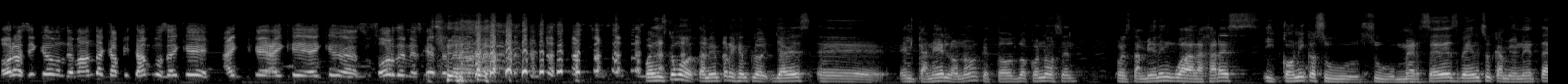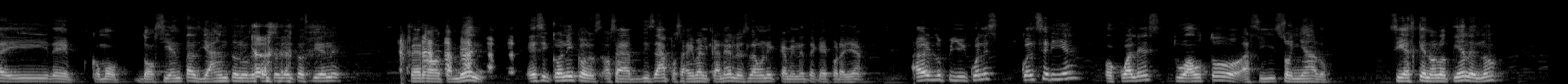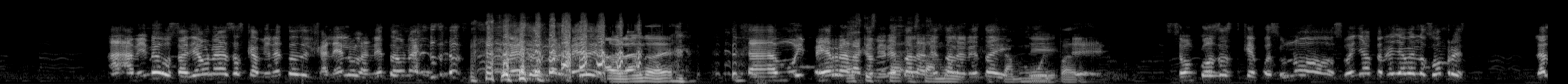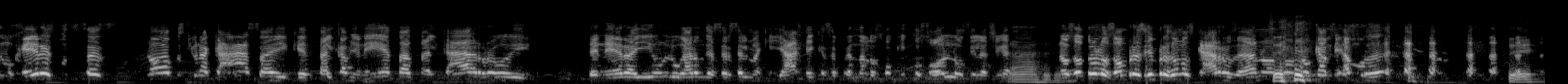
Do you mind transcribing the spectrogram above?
ahora sí que donde manda capitán, pues hay que, hay que, hay que, hay que a sus órdenes, jefe. pues es como también, por ejemplo, ya ves eh, el Canelo, ¿no? Que todos lo conocen. Pues también en Guadalajara es icónico su, su Mercedes Benz, su camioneta ahí de como 200 llantas, no sé cuántas llantas tiene pero también es icónico, o sea, dice, ah, pues ahí va el Canelo, es la única camioneta que hay por allá. A ver, Lupillo, ¿y cuál, es, cuál sería o cuál es tu auto así soñado? Si es que no lo tienes, ¿no? A, mí me gustaría una de esas camionetas del Canelo, la neta, una de esas, una de esas Mercedes. Hablando, ¿eh? Está muy perra la camioneta, la neta, la neta. Está muy padre. Eh, son cosas que pues uno sueña tener, ya ven los hombres. Las mujeres, pues es, no, pues que una casa y que tal camioneta, tal carro y tener ahí un lugar donde hacerse el maquillaje, que se prendan los foquitos solos y la chica. Ah, Nosotros los hombres siempre son los carros, ¿verdad? No, no, cambiamos. sí.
